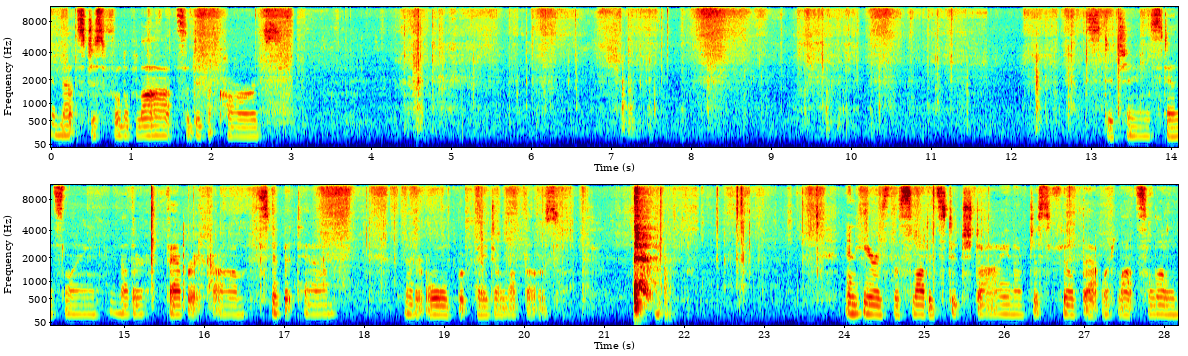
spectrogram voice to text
And that's just full of lots of different cards. Stitching, stenciling, another fabric um, snippet tab. Another old book page, I love those. and here's the slotted stitch die, and I've just filled that with lots of little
